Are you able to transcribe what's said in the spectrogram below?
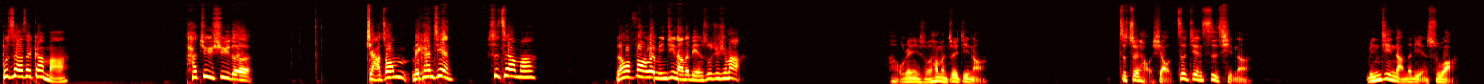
不知道在干嘛。他继续的假装没看见，是这样吗？然后放任民进党的脸书继续骂。我跟你说，他们最近啊，这最好笑这件事情呢。民进党的脸书啊，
